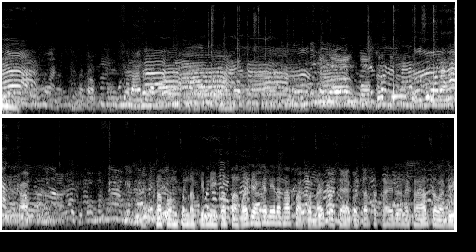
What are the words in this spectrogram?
จ้าขอบคุณหลายๆนะครับบอกเพิ่นอยู่ครับครับผมสำหรับคลิปนี้ก็ฝากไว้เพียงแค่นี้นะครับ ฝากกดไลค์ กดแชร์ กด subscribe ด้วยนะครับ สวัสดี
